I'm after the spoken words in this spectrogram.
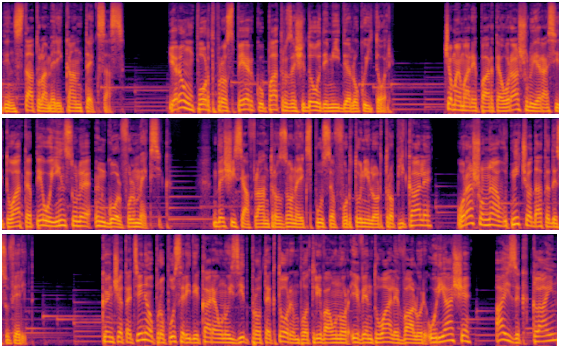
din statul american Texas. Era un port prosper cu 42.000 de locuitori. Cea mai mare parte a orașului era situată pe o insulă în Golful Mexic. Deși se afla într-o zonă expusă furtunilor tropicale, orașul n-a avut niciodată de suferit. Când cetățenii au propus ridicarea unui zid protector împotriva unor eventuale valuri uriașe, Isaac Klein,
